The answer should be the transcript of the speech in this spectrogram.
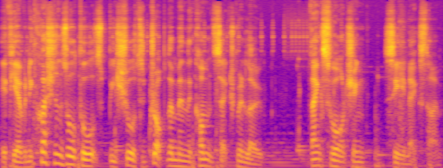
If you have any questions or thoughts, be sure to drop them in the comment section below. Thanks for watching, see you next time.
